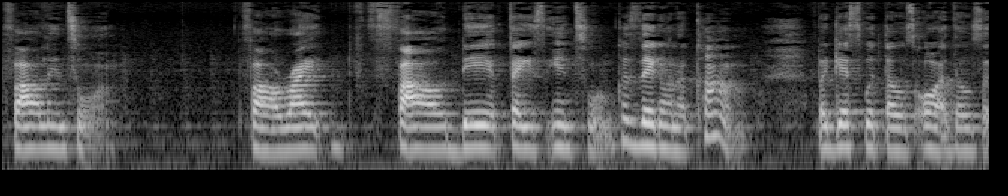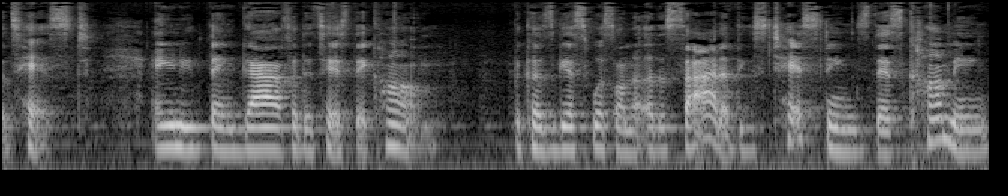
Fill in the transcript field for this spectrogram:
Fall into them. Fall right, fall dead face into them because they're going to come. But guess what those are? Those are tests. And you need to thank God for the tests that come. Because guess what's on the other side of these testings that's coming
